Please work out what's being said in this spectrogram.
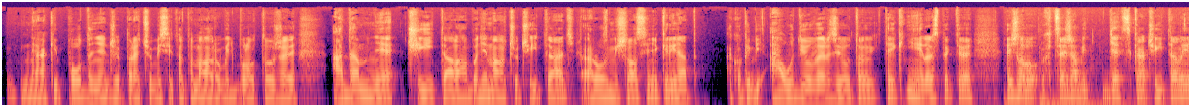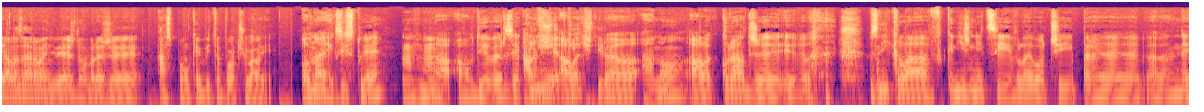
nejaký podnet, že prečo by si toto mal robiť, bolo to, že Adam nečítal alebo nemal čo čítať. Rozmýšľal si niekedy nad ako keby audioverziou tej, knihy, respektíve, vieš, lebo chceš, aby decka čítali, ale zároveň vieš dobre, že aspoň keby to počúvali. Ona existuje, uh-huh. a audioverzia knihy, ale, ale uh, áno, ale akurát, že vznikla v knižnici v Levoči pre, e, ne,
